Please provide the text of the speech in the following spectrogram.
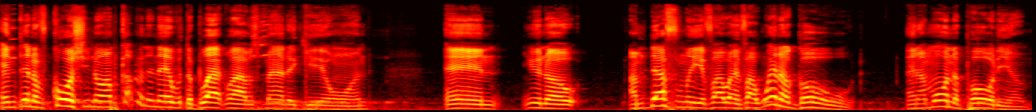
And then, of course, you know, I'm coming in there with the Black Lives Matter gear on. And, you know, I'm definitely, if I, if I win a gold and I'm on the podium,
